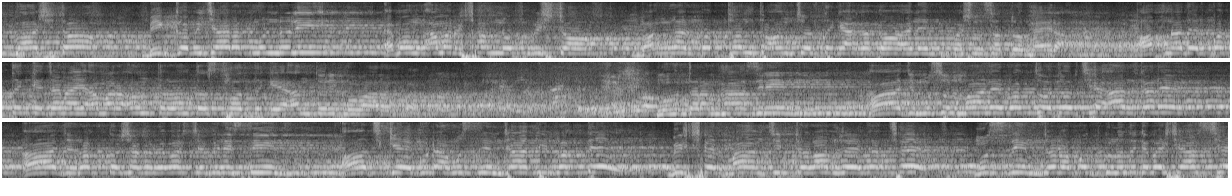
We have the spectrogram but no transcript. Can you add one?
উদ্ভাসিত বিজ্ঞ বিচারক মণ্ডলী এবং আমার সামনে উপবিষ্ট বাংলার প্রত্যন্ত অঞ্চল থেকে আগত আইলেম পিপাসু ছাত্র ভাইরা আপনাদের প্রত্যেককে জানাই আমার অন্তর অন্তঃস্থল থেকে আন্তরিক মোবারকবাদ। মোহতারাম হাজরিন, আজ মুসলমানের রক্ত ঝরছে আর কানে, আজ রক্ত সাগরে ভাসছে ফিলিস্তিন, আজকে গোটা মুসলিম জাতির রক্তে বিশ্বের মানচিত্র লাল হয়ে যাচ্ছে, মুসলিম জনপদগুলো থেকে বেশি আসছে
